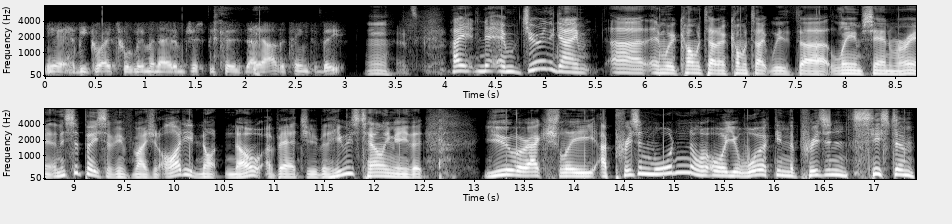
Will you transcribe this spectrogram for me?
yeah, it'd be great to eliminate them just because they are the team to beat. That's good. Hey, and during the game, uh, and we're commentating, commentate with uh, Liam Santamaria, and this is a piece of information I did not know about you, but he was telling me that you were actually a prison warden, or, or you worked in the prison system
